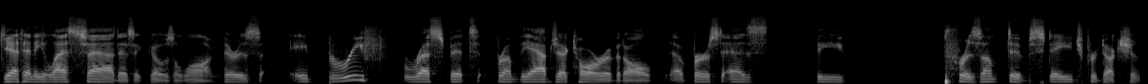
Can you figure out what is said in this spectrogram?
get any less sad as it goes along there is a brief respite from the abject horror of it all uh, first as the presumptive stage production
